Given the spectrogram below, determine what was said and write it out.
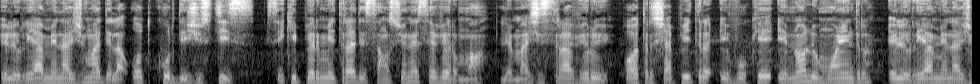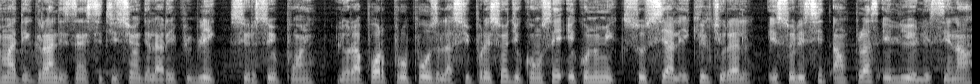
et le réaménagement de la haute cour de justice, ce qui permettra de sanctionner sévèrement les magistrats véreux. Autre chapitre évoqué et non le moindre est le réaménagement des grandes institutions de la République. Sur ce point, le rapport propose la suppression du Conseil économique, social et culturel et sollicite en place et lieu le Sénat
